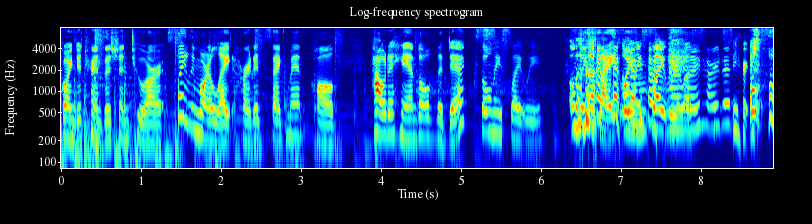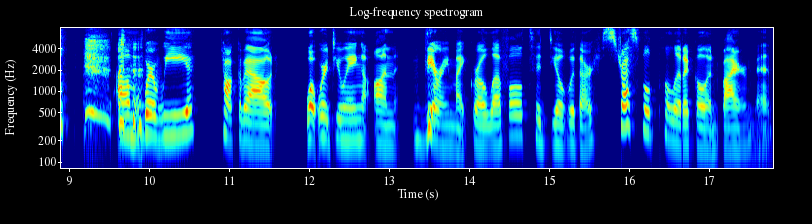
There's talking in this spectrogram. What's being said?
Going to transition to our slightly more lighthearted segment called How to Handle the Dicks. It's only slightly. Only slightly. only slightly less lighthearted. Serious. um, where we talk about what we're doing on very micro level to deal with our stressful political environment.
